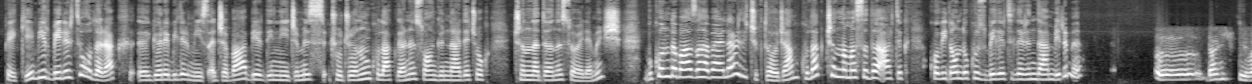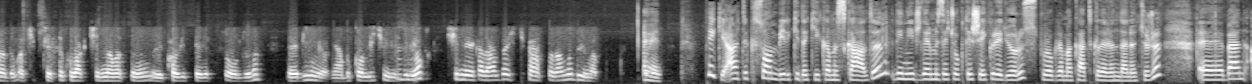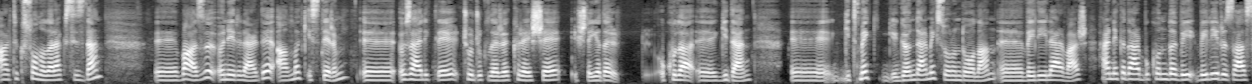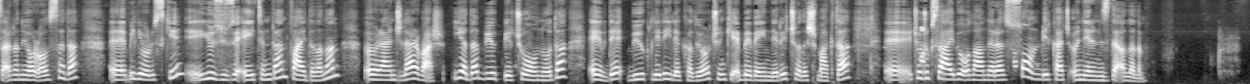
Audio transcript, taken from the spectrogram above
Peki bir belirti olarak e, görebilir miyiz acaba? Bir dinleyicimiz çocuğunun kulaklarının son günlerde çok çınladığını söylemiş. Bu konuda bazı haberler de çıktı hocam. Kulak çınlaması da artık COVID-19 belirtilerinden biri mi? Ee, ben hiç duymadım açıkçası kulak çınlamasının e, COVID belirtisi olduğunu e, bilmiyorum. Yani bu konuda hiçbir bilgi yok. Şimdiye kadar da hiçbir hastadan da duymadım. Evet. Peki artık son 1-2 dakikamız kaldı. Dinleyicilerimize çok teşekkür ediyoruz programa katkılarından ötürü. Ee, ben artık son olarak sizden e, bazı öneriler de almak isterim. Ee, özellikle çocukları kreşe işte ya da okula e, giden e, gitmek göndermek zorunda olan e, veliler var. Her ne kadar bu konuda ve, veli rızası aranıyor olsa da e, biliyoruz ki e, yüz yüze eğitimden faydalanan öğrenciler var. Ya da büyük bir çoğunluğu da evde büyükleriyle kalıyor çünkü ebeveynleri çalışmakta. E, çocuk sahibi olanlara son birkaç önerinizi de alalım.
